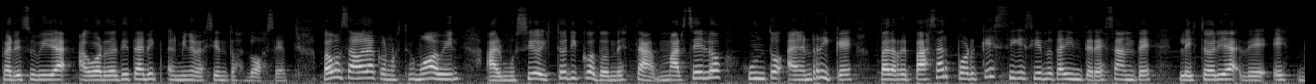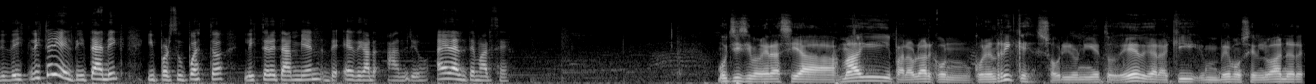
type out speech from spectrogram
perdió su vida a bordo del Titanic en 1912. Vamos ahora con nuestro móvil al Museo Histórico donde está Marcelo junto a Enrique para repasar por qué sigue siendo tan interesante la historia, de, la historia del Titanic y, por supuesto, la historia también de Edgar Andrew. Adelante, Marce. Muchísimas gracias Maggie para hablar con, Enrique, sobrino nieto de Edgar. Aquí vemos en el banner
